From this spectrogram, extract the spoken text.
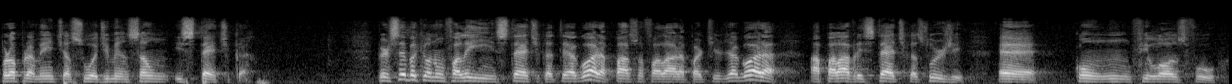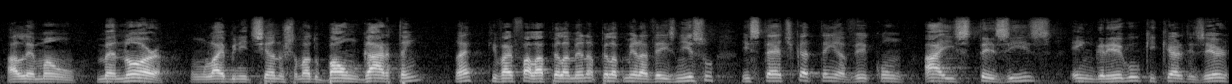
propriamente a sua dimensão estética. Perceba que eu não falei em estética até agora, passo a falar a partir de agora. A palavra estética surge é, com um filósofo alemão menor, um leibniziano chamado Baumgarten, né, que vai falar pela, pela primeira vez nisso. Estética tem a ver com aistesis, em grego, que quer dizer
